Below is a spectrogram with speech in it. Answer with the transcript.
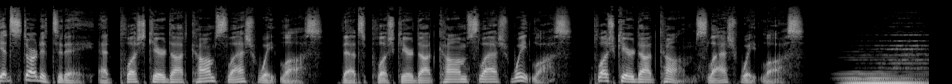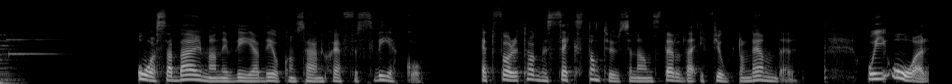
Get started today at plushcare.com slash weight loss. That's plushcare.com slash weight loss. plushcare.com slash weight loss. Åsa Bergman är VD och koncernchef för Sweco. Ett företag med 16 000 anställda i 14 länder. Och i år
